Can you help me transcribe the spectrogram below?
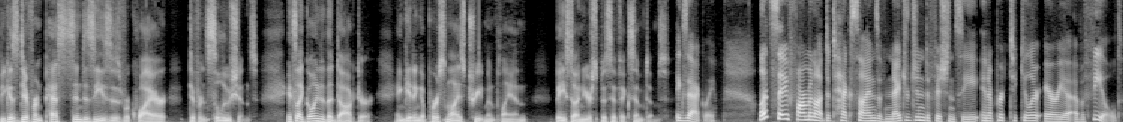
Because different pests and diseases require different solutions. It's like going to the doctor and getting a personalized treatment plan based on your specific symptoms. Exactly. Let's say Farmonaut detects signs of nitrogen deficiency in a particular area of a field.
